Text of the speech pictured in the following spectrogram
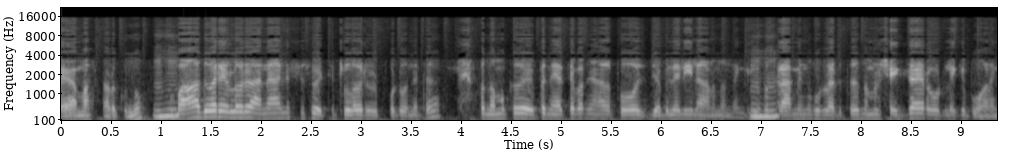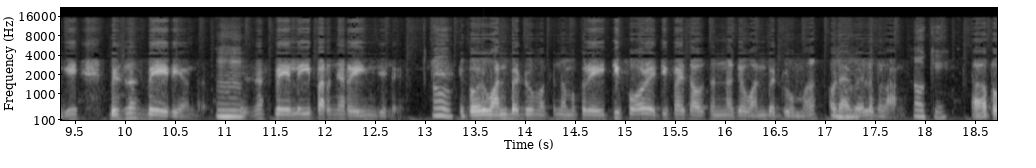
ഏഴാം മാസം നടക്കുന്നു. അപ്പൊ അതുവരെയുള്ള ഒരു അനാലിസിസ് വെച്ചിട്ടുള്ള ഒരു റിപ്പോർട്ട് വന്നിട്ട് ഇപ്പൊ നമുക്ക് ഇപ്പൊ നേരത്തെ പറഞ്ഞ ഇപ്പോ ജബലലിയിലാണെന്നുണ്ടെങ്കിൽ ഇപ്പൊ ഗ്രാമീണ കൂടുതൽ അടുത്ത് നമ്മൾ ഷെഗ്ജായ് റോഡിലേക്ക് പോവാണെങ്കിൽ ബിസിനസ് ബേ ഏരിയ ഉണ്ട്. ബിസിനസ് ബേയിൽ ഈ പറഞ്ഞ റേഞ്ചിൽ ഇപ്പൊ ഒരു വൺ ബെഡ്റൂം ഒക്കെ നമുക്കൊരു എയ്റ്റി ഫോർ എയ്റ്റി ഫൈവ് തൗസൻഡിനൊക്കെ വൺ ബെഡ്റൂം അവിടെ അവൈലബിൾ ആണ്. അപ്പൊ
